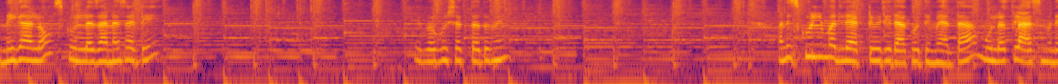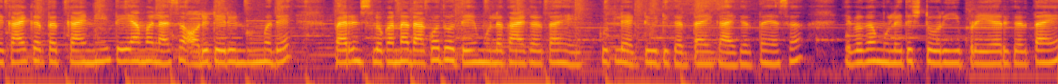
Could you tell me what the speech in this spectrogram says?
निघालो स्कूलला जाण्यासाठी. हे बघू शकता तुम्ही. आणि स्कूलमधली ॲक्टिव्हिटी दाखवते मी आता. मुलं क्लासमध्ये काय करतात काय नाही ते आम्हाला असं ऑडिटोरियम रूममध्ये पॅरेंट्स लोकांना दाखवत होते मुलं काय करताय कुठली ॲक्टिव्हिटी करताय काय करताय असं. हे बघा मुलं इथे स्टोरी प्रेयर करताय.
